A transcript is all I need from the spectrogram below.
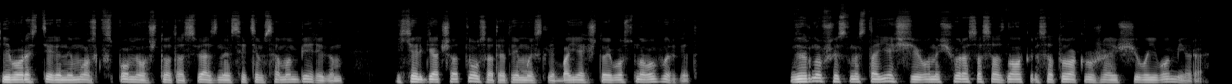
Его растерянный мозг вспомнил что-то, связанное с этим самым берегом, и Хельги отшатнулся от этой мысли, боясь, что его снова вырвет. Вернувшись в настоящее, он еще раз осознал красоту окружающего его мира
